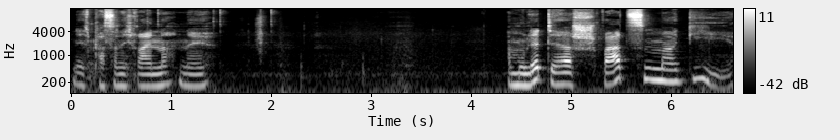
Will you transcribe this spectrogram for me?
Nee, es passt da nicht rein, ne? Nee. Amulett der schwarzen Magie.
